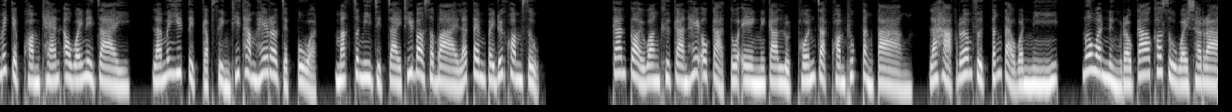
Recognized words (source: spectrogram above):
ไม่เก็บความแค้นเอาไว้ในใจ และไม่ยึดติดกับสิ่งที่ทำให้เราเจ็บปวด มักจะมีจิตใจที่เบาสบายและเต็มไปด้วยความสุข การปล่อยวางคือการให้โอกาสตัวเองในการหลุดพ้นจากความทุกข์ต่างๆ และหากเริ่มฝึกตั้งแต่วันนี้ เมื่อวันหนึ่งเราก้าวเข้าสู่วัยชรา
